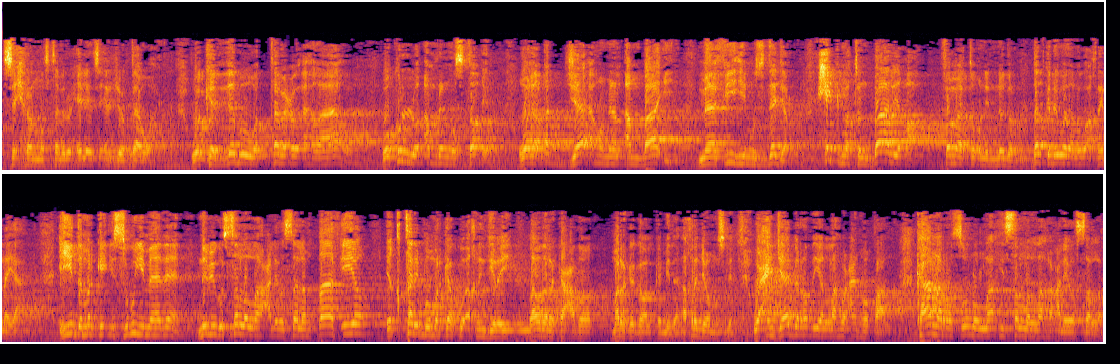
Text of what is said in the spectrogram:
sixrun mustamir waxay leeyiin sixir joogtaa waay wakadabuu waattabacuu ahwaa'ahum wakullu amrin mustaqir walaqad jaa'ahum min alanbaa'i maa fiihi musdajar xikmatun baaliqa famaa tuqni nudur dadka dhagooda lagu akhrinayaa ciidda markay isugu yimaadaan nebigu sala allahu calayh wasalam qaaf iyo iqtarib buu markaa ku akhrin jiray labada rakacadood. mararka gobol ka mida akhrajahu muslim. wacan jaabir radi allahu qaal kaana rasuulu llahi sala allahu calayh wasalam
